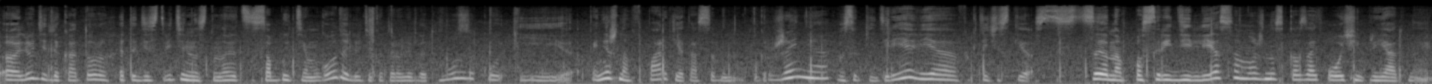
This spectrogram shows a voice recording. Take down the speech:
э, люди, для которых это действительно становится событием года, люди, которые любят музыку. И, конечно, в парке это особенно погружение, высокие деревья, фактически сцена посреди леса, можно сказать, очень приятный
